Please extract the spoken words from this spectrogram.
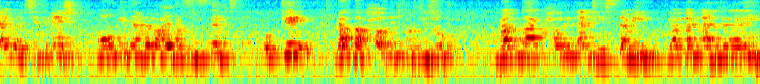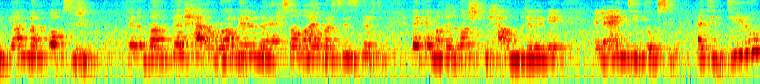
أيوه يا سيدي ماشي. ممكن يعمل له hypersensitivity okay. جنبك حقنة كورتيزون جنبك حقنة antihistamine جنبك أدرينالين جنبك اكسجين تقدر تلحق الراجل اللي هيحصل له hypersensitivity لكن ما تقدرش تلحقه من غير الايه؟ ال antitoxin هتديله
